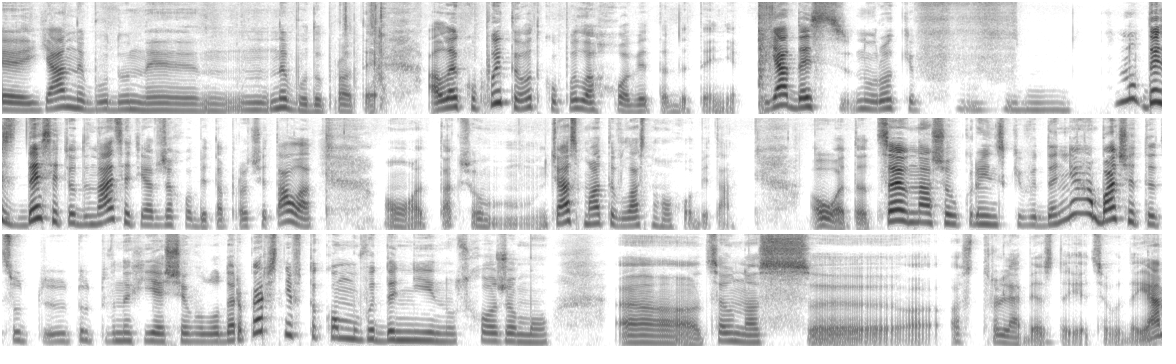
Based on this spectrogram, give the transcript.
е, я не буду, не, не буду проти. Але купити, от купила хобіта дитині. Я десь ну, років. ну, десь 10-11 я вже хобіта прочитала. От, Так що час мати власного хобіта. От, Це наше українське видання. Бачите, тут, тут в них є ще Володар Перснів в такому виданні, ну, схожому. Е, Це у нас е, Астролябія, здається, видає.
